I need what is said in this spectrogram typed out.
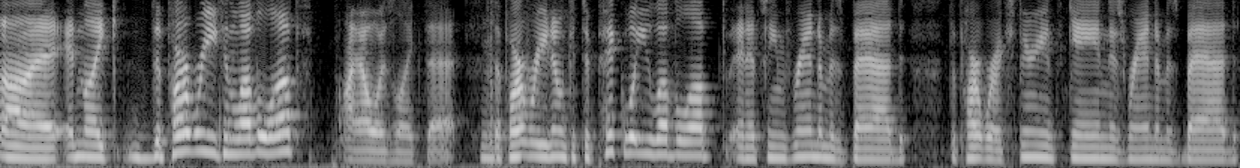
Uh, and like the part where you can level up, I always like that. The part where you don't get to pick what you level up and it seems random is bad. The part where experience gain is random is bad.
